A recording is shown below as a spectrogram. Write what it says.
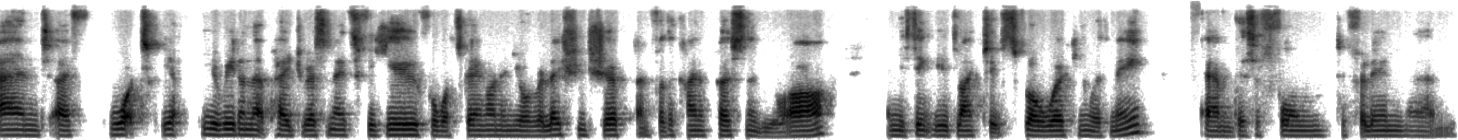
And uh, what you read on that page resonates for you, for what's going on in your relationship, and for the kind of person that you are, and you think you'd like to explore working with me, um, there's a form to fill in. Um,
